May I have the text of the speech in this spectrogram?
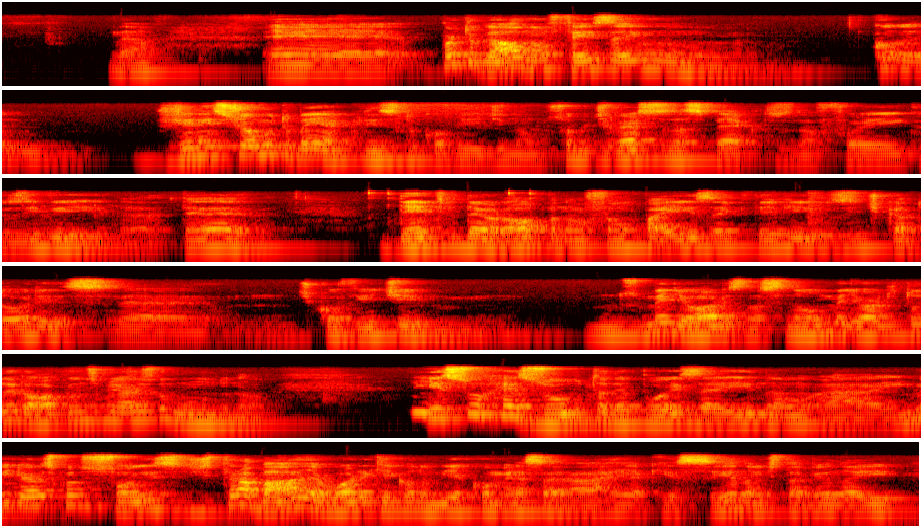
não. É, Portugal não fez aí um gerenciou muito bem a crise do Covid, não, sobre diversos aspectos, não foi, inclusive até dentro da Europa, não foi um país aí que teve os indicadores é, de Covid um dos melhores, não, se não o melhor de toda a Europa um dos melhores do mundo, não. E isso resulta depois aí não em melhores condições de trabalho agora que a economia começa a reaquecer, não, a gente está vendo aí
